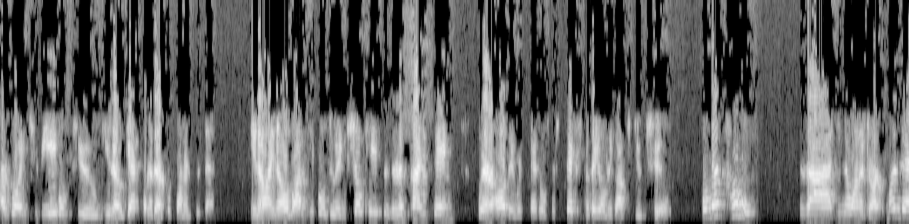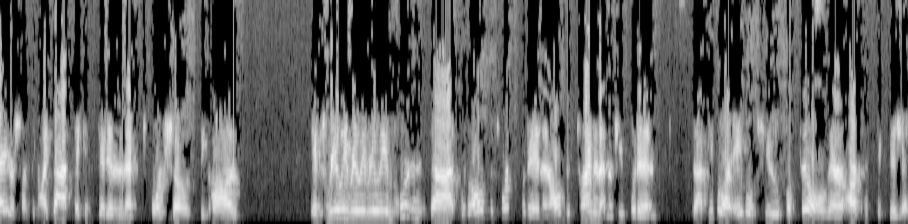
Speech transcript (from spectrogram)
are going to be able to, you know, get some of their performances in. You know, I know a lot of people doing showcases and this kind of thing where, oh, they were scheduled for six, but they only got to do two. Well, let's hope that, you know, on a dark Monday or something like that, they can fit in the next four shows because it's really, really, really important that with all of this work put in and all of this time and energy put in, that people are able to fulfill their artistic vision.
